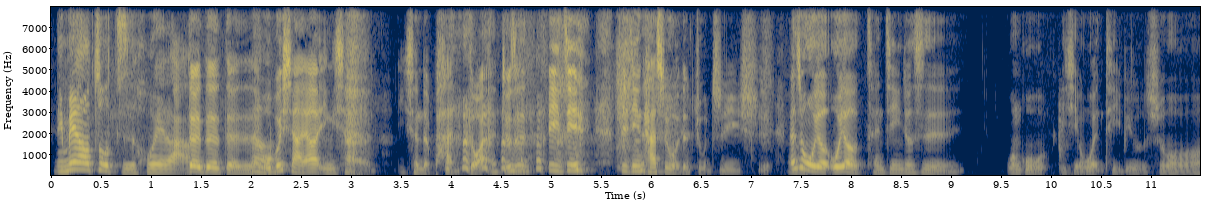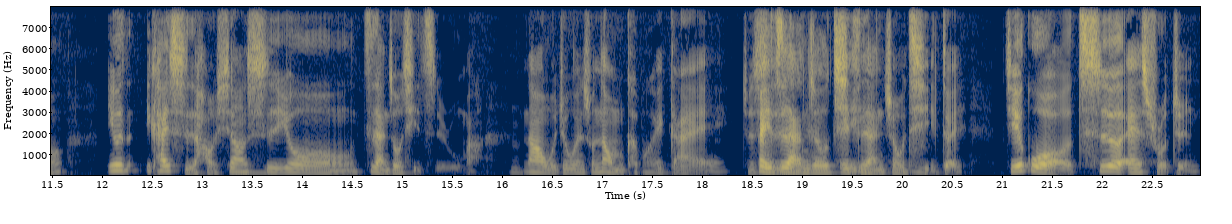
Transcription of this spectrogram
你没有要做指挥啦。对对对对，嗯、我不想要影响医生的判断，就是 毕竟毕竟他是我的主治医师。但是我有我有曾经就是问过一些问题，比如说，因为一开始好像是用自然周期植入嘛，嗯、那我就问说，那我们可不可以改就是非自然周期？非自然周期，对。结果吃了 estrogen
